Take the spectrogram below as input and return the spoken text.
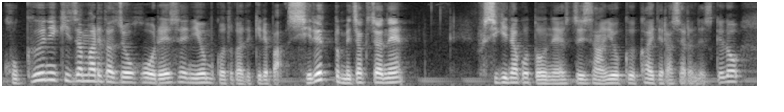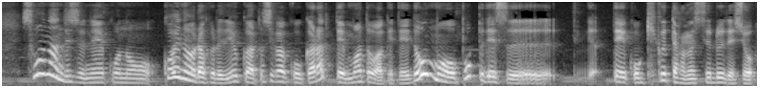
虚空に刻まれた情報を冷静に読むことができれば、しれっとめちゃくちゃね、不思議なことをね、辻さんよく書いてらっしゃるんですけど、そうなんですよね。この声のオラクルでよく私がこうガラって窓を開けて、どうもポップですってこう聞くって話してるでしょ。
